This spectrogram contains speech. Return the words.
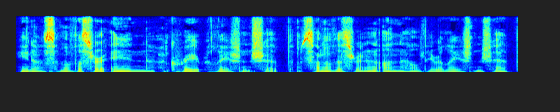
You know, some of us are in a great relationship, some of us are in an unhealthy relationship.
